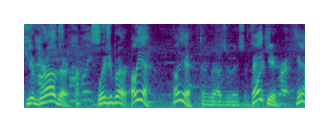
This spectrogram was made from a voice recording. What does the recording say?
Your brother. Where's your brother? Oh yeah. Oh yeah. Congratulations. Thank you. Yeah.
